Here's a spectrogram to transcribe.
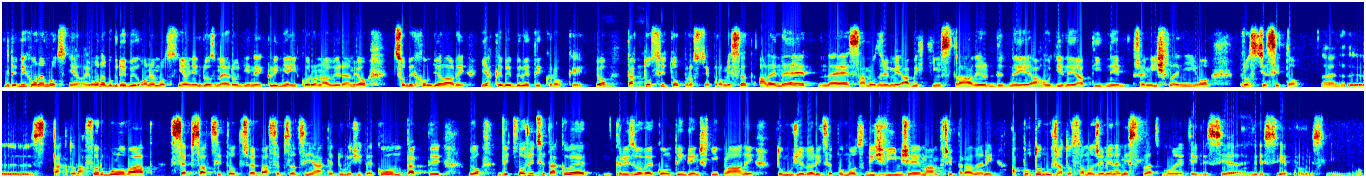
kdybych onemocněl, jo? nebo kdyby onemocněl někdo z mé rodiny, klidně i koronavirem. Jo? Co bychom dělali, jaké by byly ty kroky. Jo? Tak to si to prostě promyslet, ale ne, ne samozřejmě, abych tím strávil dny a hodiny a týdny přemýšlení. Jo? Prostě si to eh, takto naformulovat, sepsat si to třeba, sepsat si nějaké důležité kontakty, jo? vytvořit si takové krizové kontingenční plány, to může velice pomoct, když vím, že je mám a potom už na to samozřejmě nemyslet v momentě, kdy si je, kdy si je promyslím. Jo.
